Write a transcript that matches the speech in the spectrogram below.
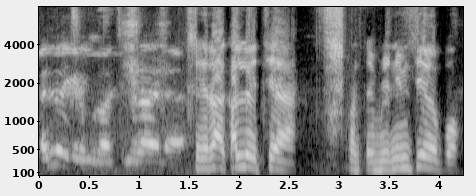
கல் வைக்கணும் ப்ரோ சின்னதா இல்ல சரிடா கல் வச்சியா மத்த இப்படி நிமித்தியே வைப்போம்.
